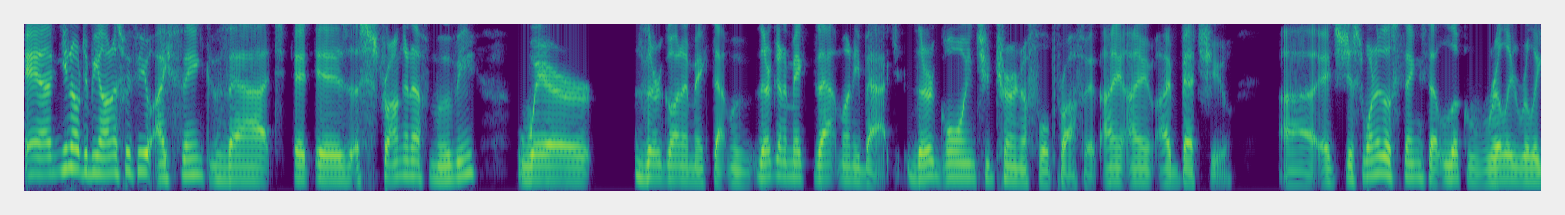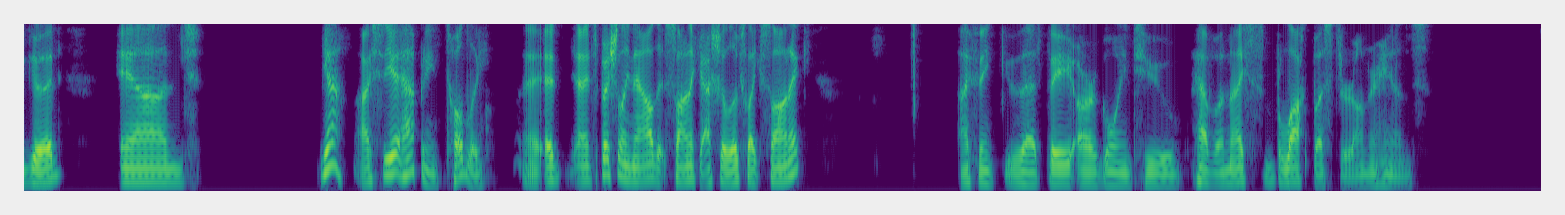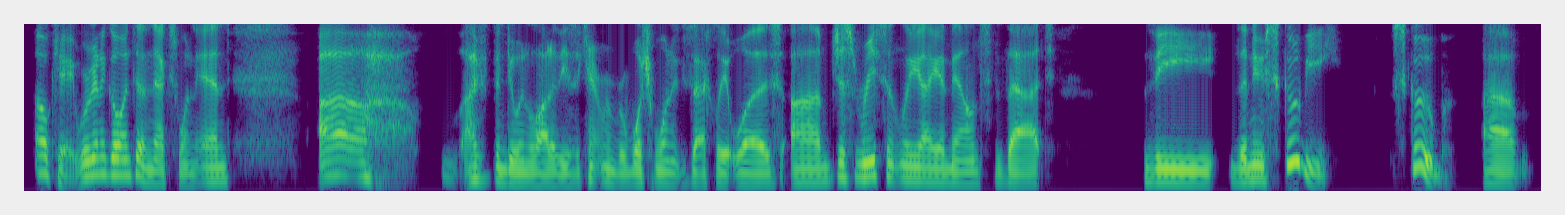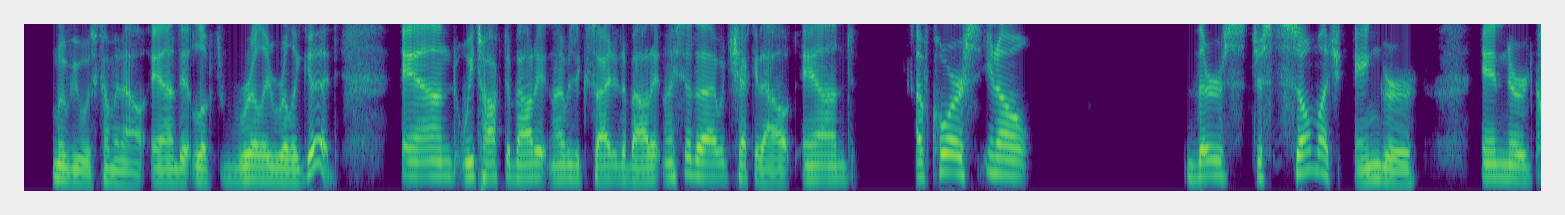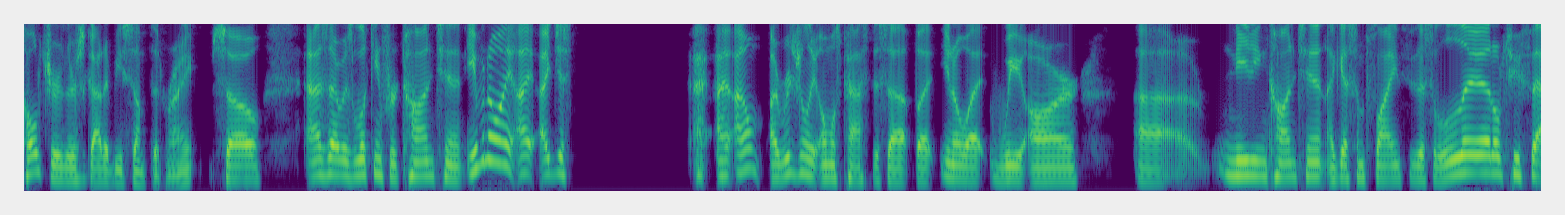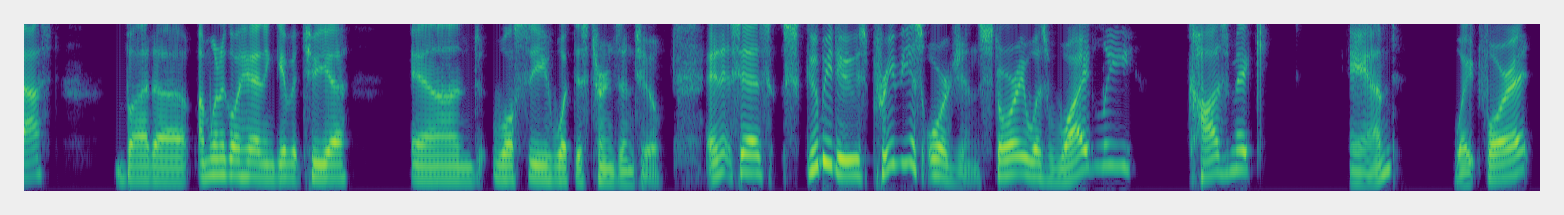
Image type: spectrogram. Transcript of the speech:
And you know, to be honest with you, I think that it is a strong enough movie where they're going to make that move. They're going to make that money back. They're going to turn a full profit. I I, I bet you. Uh, it's just one of those things that look really really good, and yeah, I see it happening totally. It, and especially now that Sonic actually looks like Sonic, I think that they are going to have a nice blockbuster on their hands. Okay, we're going to go into the next one. And uh, I've been doing a lot of these. I can't remember which one exactly it was. Um, just recently, I announced that the the new Scooby Scoob uh, movie was coming out, and it looked really, really good. And we talked about it, and I was excited about it, and I said that I would check it out. And of course, you know, there's just so much anger in nerd culture, there's got to be something, right? So, as I was looking for content, even though I, I, I just, I, I, originally almost passed this up, but you know what? We are uh, needing content. I guess I'm flying through this a little too fast, but uh, I'm going to go ahead and give it to you, and we'll see what this turns into. And it says Scooby Doo's previous origin story was widely cosmic and, wait for it,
